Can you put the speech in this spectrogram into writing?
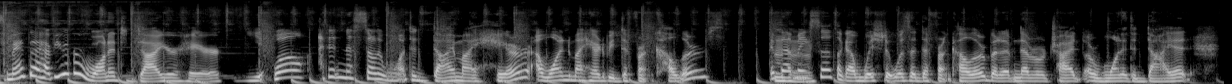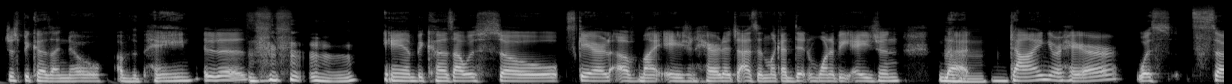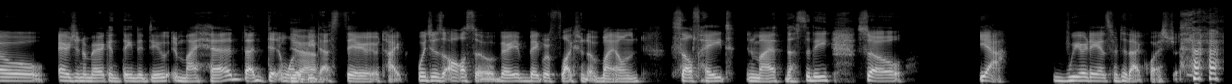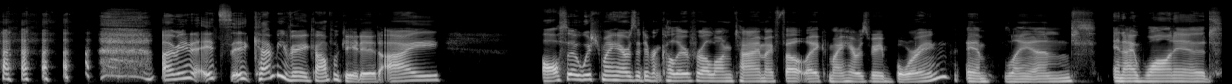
Samantha, have you ever wanted to dye your hair? Yeah, well, I didn't necessarily want to dye my hair. I wanted my hair to be different colors, if mm-hmm. that makes sense. Like I wished it was a different color, but I've never tried or wanted to dye it just because I know of the pain it is. mm-hmm. And because I was so scared of my Asian heritage, as in, like, I didn't want to be Asian, that mm-hmm. dyeing your hair was so Asian American thing to do in my head that I didn't want yeah. to be that stereotype, which is also a very big reflection of my own self hate in my ethnicity. So, yeah, weird answer to that question. I mean, it's it can be very complicated. I also wished my hair was a different color for a long time. I felt like my hair was very boring and bland. And I wanted,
